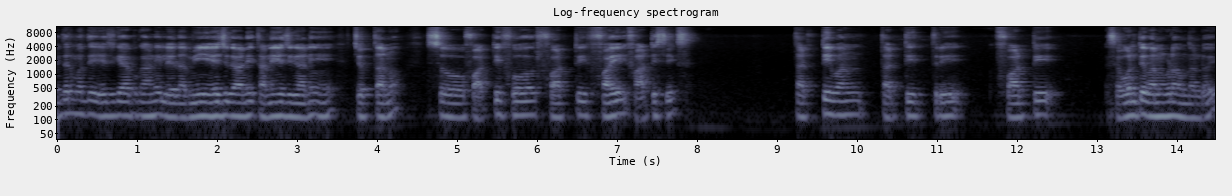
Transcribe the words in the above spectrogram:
ఇద్దరి మధ్య ఏజ్ గ్యాప్ కానీ లేదా మీ ఏజ్ కానీ తన ఏజ్ కానీ చెప్తాను. So forty four forty five forty six thirty one thirty three forty seventy one కూడా ఉందండి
